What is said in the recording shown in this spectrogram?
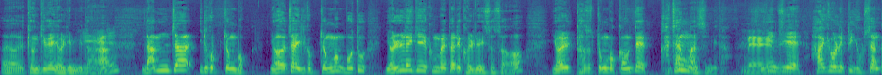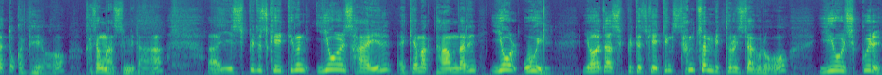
어, 경기가 열립니다. 예. 남자 7종목, 여자 7종목 모두 14개의 금메달이 걸려 있어서 15종목 가운데 가장 많습니다. 네, 이게 이제 네. 하계 올림픽 육상과 똑같아요. 가장 많습니다. 아, 이 스피드 스케이팅은 2월 4일 개막 다음 날인 2월 5일 여자 스피드 스케이팅 3000m를 시작으로 2월 19일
